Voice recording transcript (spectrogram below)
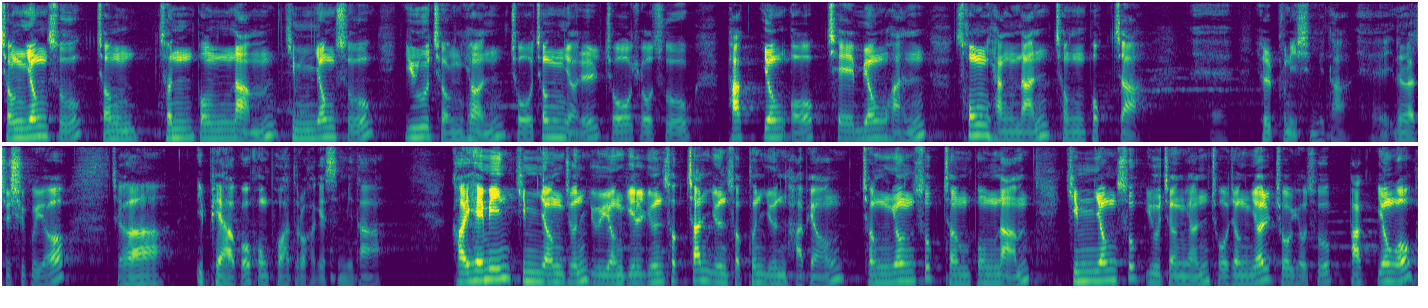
정영숙, 정, 전봉남, 김영숙, 유정현, 조정열, 조효숙, 박영옥, 최명환, 송향란, 정복자 예, 열 분이십니다. 예, 일어나 주시고요. 제가 입회하고 공포하도록 하겠습니다. 가혜민, 김영준, 유영길, 윤석찬, 윤석훈, 윤하병, 정영숙, 전봉남, 김영숙, 유정현, 조정열, 조효숙, 박영옥,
